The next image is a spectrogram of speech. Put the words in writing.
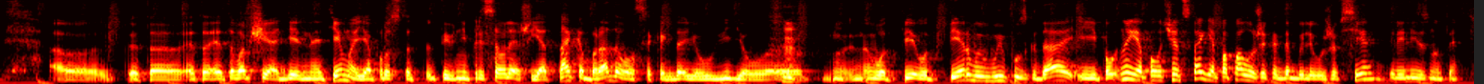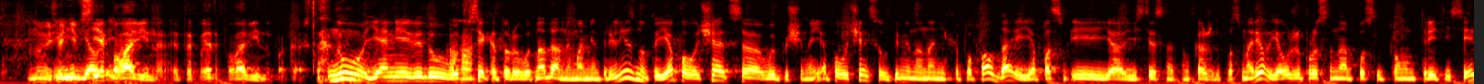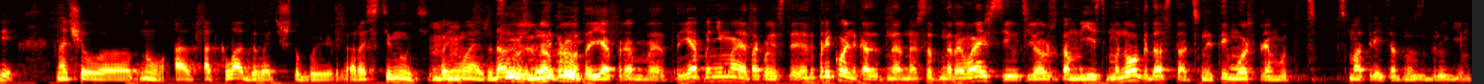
Э, это, это, это вообще отдельная тема. Я просто, ты не представляешь, я так обрадовался, когда я увидел э, ну, вот, пе- вот первый выпуск, да, и, ну, я, получается так, я попал уже, когда были уже все релизнуты. Ну, еще И не я- все, половина. Это, это половина пока что. Ну, я имею в виду вот Ага. все, которые вот на данный момент релизнуты, я, получается, выпущенный. Я, получается, вот именно на них и попал, да, и я, пос... и я естественно, там каждый посмотрел. Я уже просто на, после, по-моему, третьей серии начал, э, ну, от- откладывать, чтобы растянуть, понимаешь, да? Слушай, Уже ну такой- круто, я прям это, я понимаю такое, ст- это прикольно, когда ты на, на что-то нарываешься, и у тебя уже там есть много достаточно, и ты можешь прям вот смотреть одно за другим.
